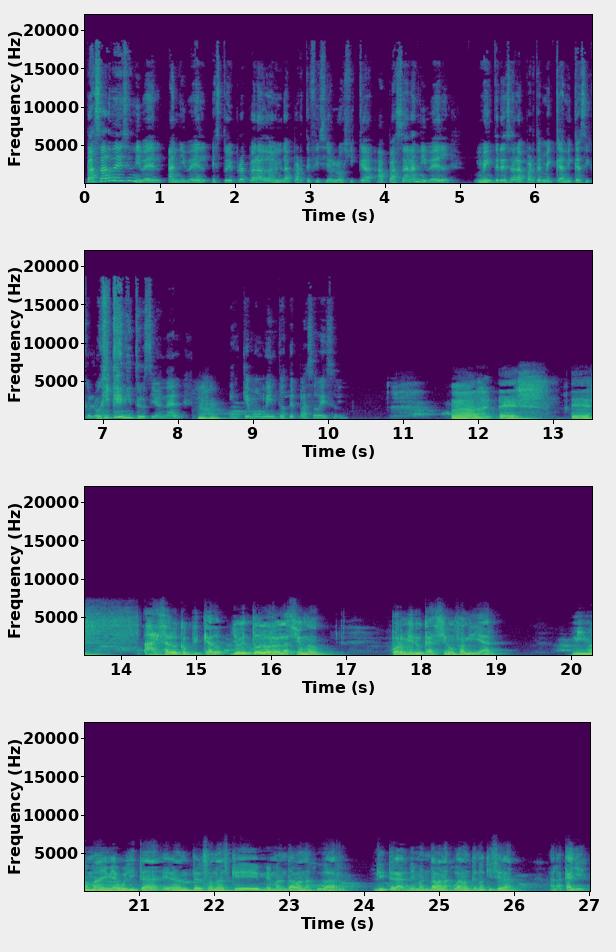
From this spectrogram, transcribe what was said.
pasar de ese nivel a nivel estoy preparado en la parte fisiológica, a pasar a nivel me interesa la parte mecánica, psicológica y nutricional, ¿en qué momento te pasó eso? Ah, es, es, es algo complicado. Yo todo lo relaciono por mi educación familiar. Mi mamá y mi abuelita eran personas que me mandaban a jugar, literal, me mandaban a jugar aunque no quisiera, a la calle.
